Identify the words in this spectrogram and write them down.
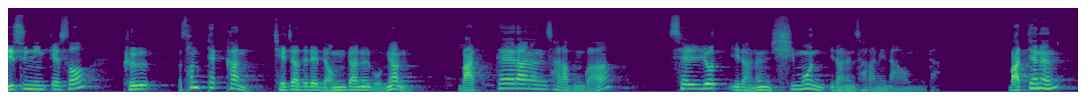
예수님께서 그 선택한 제자들의 명단을 보면 마테라는 사람과 셀롯이라는 시몬이라는 사람이 나옵니다. 마테는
